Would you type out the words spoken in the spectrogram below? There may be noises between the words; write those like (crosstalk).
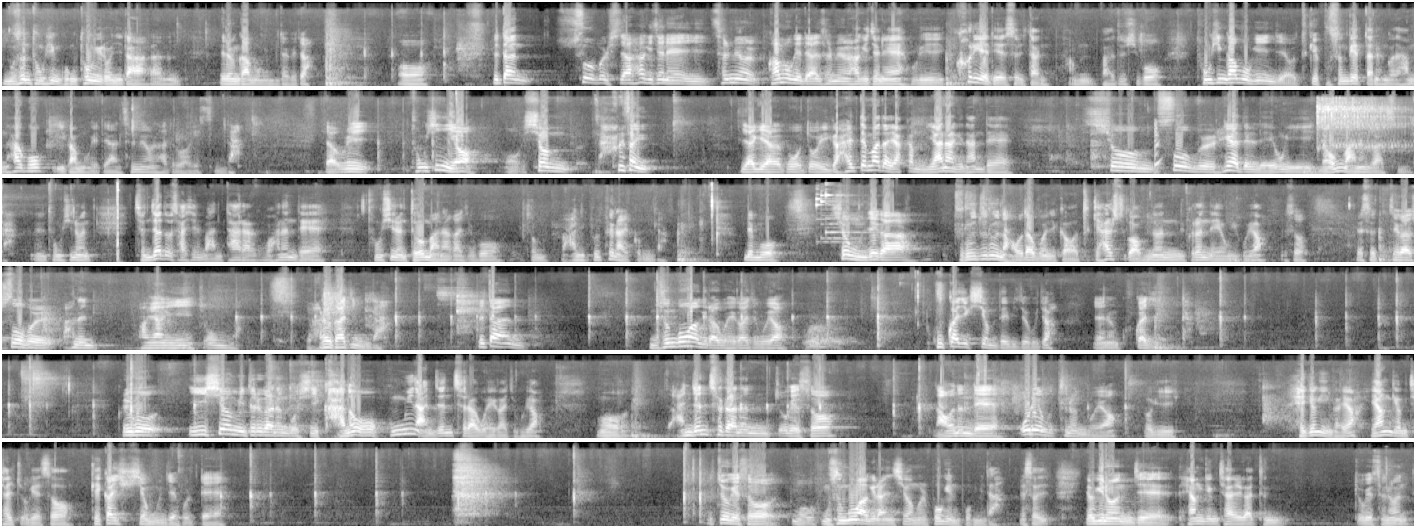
무선통신 공통이론이다라는 이런 과목입니다. 그죠? 어, 일단 수업을 시작하기 전에 이 설명을, 과목에 대한 설명을 하기 전에 우리 커리에 대해서 일단 한번 봐주시고 통신 과목이 이제 어떻게 구성됐다는 걸 한번 하고 이 과목에 대한 설명을 하도록 하겠습니다. 자, 우리 통신이요, 어, 시험 항상 이야기하고 또 이거 할 때마다 약간 미안하긴 한데 시험 수업을 해야 될 내용이 너무 많은 것 같습니다. 예, 통신은 전자도 사실 많다라고 하는데 통신은 더 많아가지고 좀 많이 불편할 겁니다. 근데 뭐 시험 문제가 두루두루 나오다 보니까 어떻게 할 수가 없는 그런 내용이고요. 그래서 그래서 제가 수업을 하는 방향이 좀 여러 가지입니다. 일단 무선공학이라고 해가지고요. 국가직 시험 대비죠, 그죠? 얘는 국가직입니다. 그리고 이 시험이 들어가는 곳이 간혹 국민안전처라고 해가지고요. 뭐, 안전처라는 쪽에서 나오는데, 올해부터는 뭐요? 여기, 해경인가요? 해양경찰 쪽에서 객관식 시험 문제 볼 때, 이쪽에서 뭐 무슨공학이라는 시험을 보긴 봅니다. 그래서 여기는 이제 해양경찰 같은 쪽에서는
